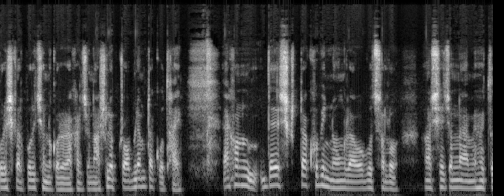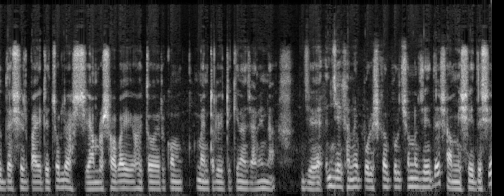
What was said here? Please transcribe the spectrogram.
পরিষ্কার পরিচ্ছন্ন করে রাখার জন্য? আসলে প্রবলেমটা কোথায়? এখন দেশটা খুবই নোংরা, অগোছালো। সেই জন্য আমি হয়তো দেশের বাইরে চলে আসছি। আমরা সবাই হয়তো এরকম মেন্টালিটি কিনা জানি না যে যেখানে পরিষ্কার পরিচ্ছন্ন যে দেশ, আমি সেই দেশে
